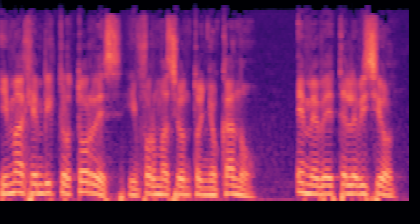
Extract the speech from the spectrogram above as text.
Imagen Víctor Torres, información Toño Cano, MB Televisión.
